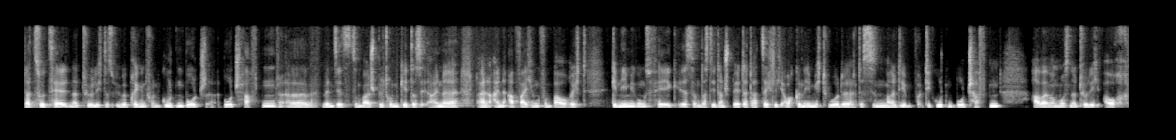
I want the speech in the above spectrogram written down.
Dazu zählt natürlich das Überbringen von guten Botschaften. Äh, wenn es jetzt zum Beispiel darum geht, dass eine, eine, Abweichung vom Baurecht genehmigungsfähig ist und dass die dann später tatsächlich auch genehmigt wurde. Das sind mal die, die guten Botschaften. Aber man muss natürlich auch,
